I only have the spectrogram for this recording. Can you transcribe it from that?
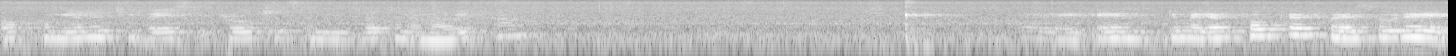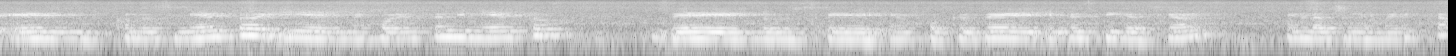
of community-based approaches in Latin America. Eh, el primer enfoque fue sobre el conocimiento y el mejor entendimiento de los eh, enfoques de investigación en Latinoamérica.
